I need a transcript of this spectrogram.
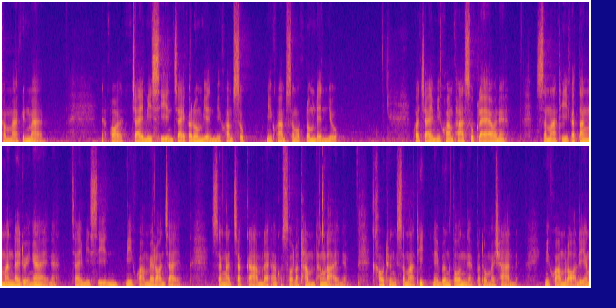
คำมาขึ้นมานะพอใจมีศีลใจก็ร่มเย็นมีความสุข มีความสงบร่มเด่นอยู่ พอใจมีความผาสุกแล้วเนี่ย สมาธิก็ตั้งมั่นได้โดยง่ายนะใจมีศีลมีความไม่ร้อนใจ สงัดจากกามและอกุศลธรรมทั้งหลายเนี่ยเข้าถึงสมาธิในเบื้องต้นเนี่ยปฐมฌานมีความหล่อเลี้ยง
